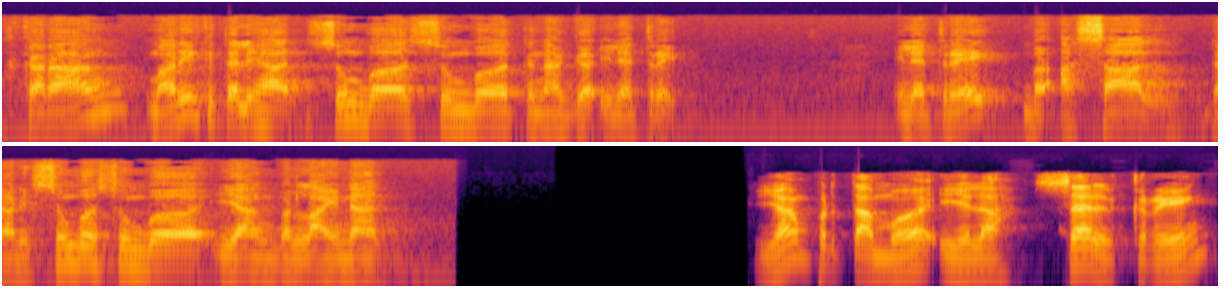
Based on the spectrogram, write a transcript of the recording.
Sekarang, mari kita lihat sumber-sumber tenaga elektrik. Elektrik berasal dari sumber-sumber yang berlainan. Yang pertama ialah sel kering.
